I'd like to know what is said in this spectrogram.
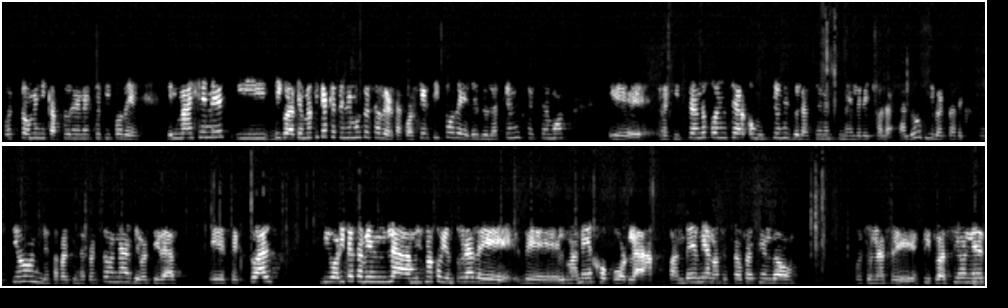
pues tomen y capturen este tipo de, imágenes y digo la temática que tenemos es abierta cualquier tipo de, de violaciones que estemos eh, registrando pueden ser omisiones, violaciones en el derecho a la salud, libertad de expresión, desaparición de personas, diversidad eh, sexual. Digo, ahorita también la misma coyuntura del de, manejo por la pandemia nos está ofreciendo pues unas eh, situaciones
